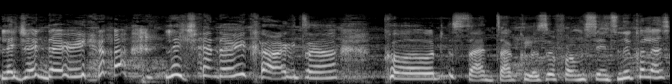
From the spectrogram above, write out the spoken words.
legendary legendary character called Santa Claus. So from Saint Nicholas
